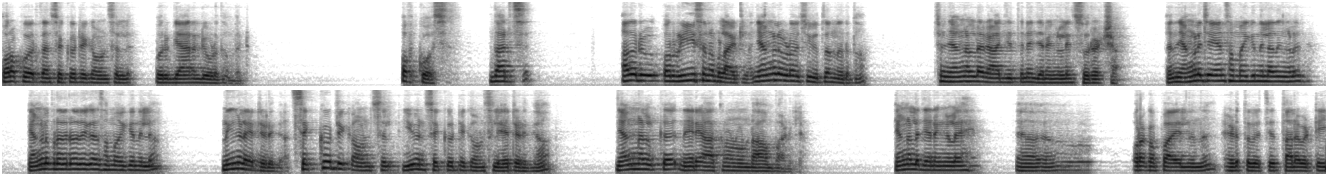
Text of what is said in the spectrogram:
ഉറപ്പുവരുത്താൻ സെക്യൂരിറ്റി കൗൺസിൽ ഒരു ഗ്യാരണ്ടി കൊടുക്കാൻ പറ്റും. ഓഫ് കോഴ്സ് ദാറ്റ്സ് അതൊരു റീസണബിൾ ആയിട്ടുള്ള ഞങ്ങളിവിടെ വെച്ച് യുദ്ധം നിർത്താം. പക്ഷെ ഞങ്ങളുടെ രാജ്യത്തിന് ജനങ്ങളുടെ സുരക്ഷ. അത് ഞങ്ങൾ ചെയ്യാൻ സമ്മതിക്കുന്നില്ല നിങ്ങൾ. ഞങ്ങൾ പ്രതിരോധിക്കാൻ സമ്മതിക്കുന്നില്ല. നിങ്ങൾ ഏറ്റെടുക്കുക. Security council U N security council ഏറ്റെടുക്കുക. ഞങ്ങൾക്ക് നേരെ ആക്രമണം ഉണ്ടാകാൻ പാടില്ല. ഞങ്ങളുടെ ജനങ്ങളെ ഉറക്കപ്പായിൽ നിന്ന് എടുത്തു വെച്ച് തലവെട്ടി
